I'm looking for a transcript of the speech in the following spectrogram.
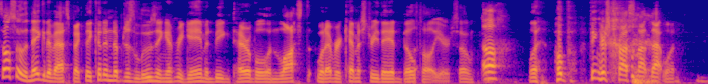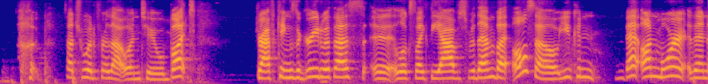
It's also the negative aspect. They could end up just losing every game and being terrible and lost whatever chemistry they had built all year. So, Ugh, well, hope fingers crossed, not that one. touch wood for that one too. But DraftKings agreed with us. It looks like the Avs for them, but also you can bet on more than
